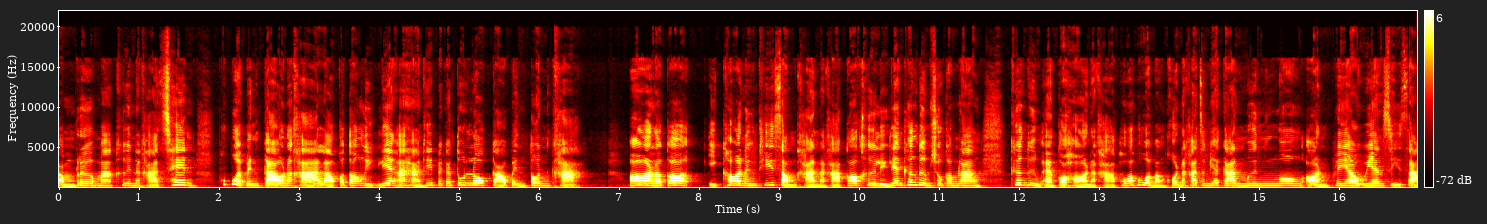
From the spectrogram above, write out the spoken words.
กำเริบมากขึ้นนะคะ เช่น ผู้ป่วยเป็นเกาต์นะคะ เราก็ต้องหลีกเลี่ยงอาหารที่ไปกระตุ้นโรคเกาต์เป็นต้นค่ะอ้อแล้วก็ อีกข้อหนึ่งที่สำคัญนะคะ ก็คือหลีกเลี่ยงเครื่องดื่มชูกำลัง เครื่องดื่มแอลกอฮอล์นะคะ เพราะว่าผู้ป่วยบางคนนะคะ จะมีอาการมึนงงอ่อนเพลียเวียนศีรษะ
